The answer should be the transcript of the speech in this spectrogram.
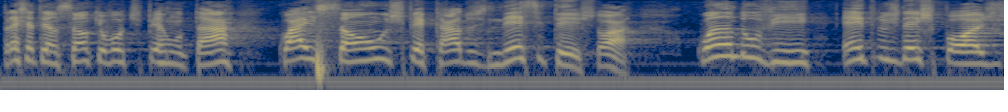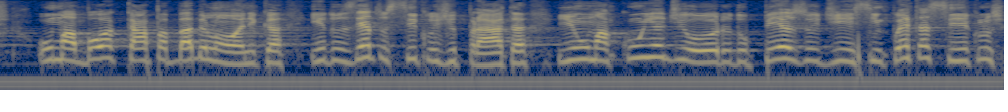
Preste atenção que eu vou te perguntar quais são os pecados nesse texto. Ó. Quando vi entre os despojos uma boa capa babilônica e duzentos ciclos de prata e uma cunha de ouro do peso de cinquenta ciclos,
